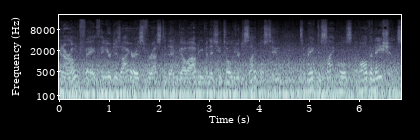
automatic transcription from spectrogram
in our own faith, and your desire is for us to then go out, even as you told your disciples to, to make disciples of all the nations,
